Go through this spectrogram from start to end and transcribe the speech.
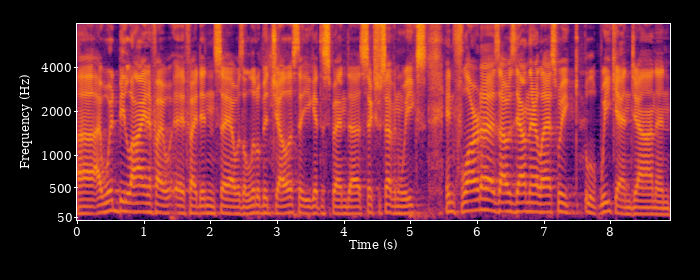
Uh, I would be lying if I if I didn't say I was a little bit jealous that you get to spend uh, six or seven weeks in Florida, as I was down there last week weekend, John, and.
